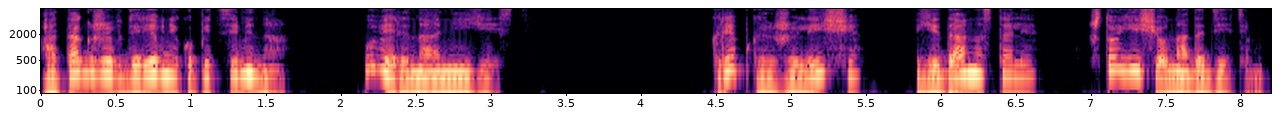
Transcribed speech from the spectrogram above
а также в деревне купить семена. Уверена, они есть. Крепкое жилище, еда на столе. Что еще надо детям?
